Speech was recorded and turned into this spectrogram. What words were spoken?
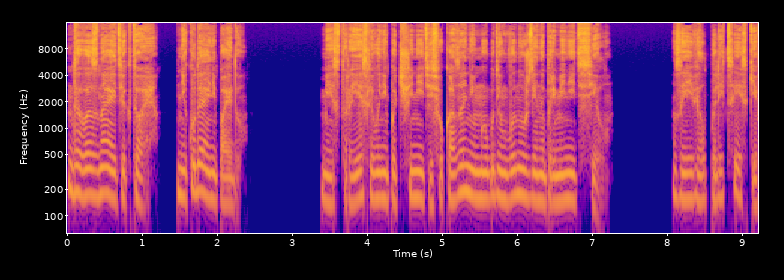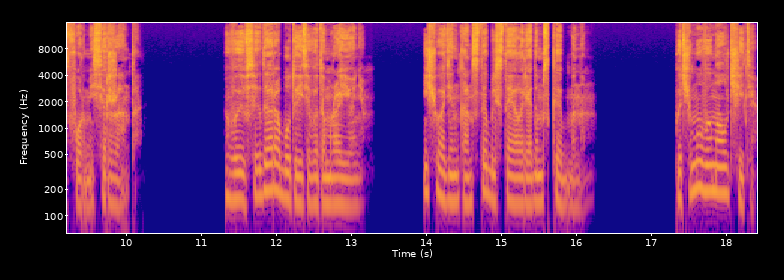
«Да вы знаете, кто я. Никуда я не пойду». «Мистер, если вы не подчинитесь указаниям, мы будем вынуждены применить силу», заявил полицейский в форме сержанта. «Вы всегда работаете в этом районе?» Еще один констебль стоял рядом с Кэбманом. «Почему вы молчите?»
